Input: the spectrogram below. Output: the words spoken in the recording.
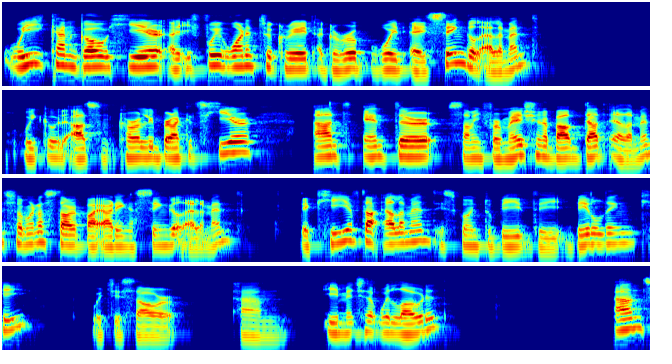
we can go here, uh, if we wanted to create a group with a single element, we could add some curly brackets here and enter some information about that element. So I'm going to start by adding a single element. The key of that element is going to be the building key, which is our um, image that we loaded. And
